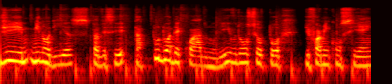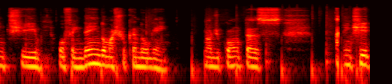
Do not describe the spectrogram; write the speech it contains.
de minorias para ver se está tudo adequado no livro ou se eu estou de forma inconsciente ofendendo ou machucando alguém. Afinal de contas, a gente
